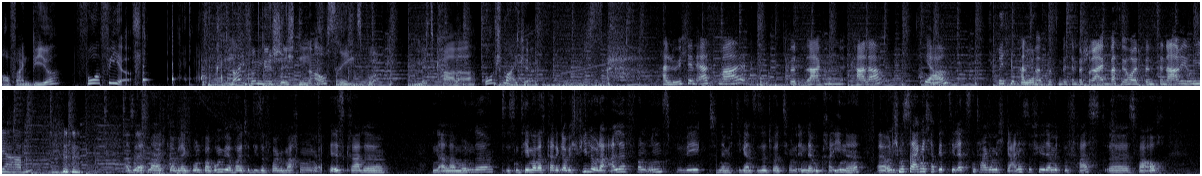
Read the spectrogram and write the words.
Auf ein Bier vor vier. Kneipengeschichten aus Regensburg. Mit Carla und Maike. Hallöchen erstmal. Ich würde sagen, Carla. Ja, sprich mit Du kannst mir. mal kurz ein bisschen beschreiben, was wir heute für ein Szenario hier haben. also erstmal, ich glaube, der Grund, warum wir heute diese Folge machen, der ist gerade in aller Munde. Es ist ein Thema, was gerade, glaube ich, viele oder alle von uns bewegt, nämlich die ganze Situation in der Ukraine. Äh, und ich muss sagen, ich habe jetzt die letzten Tage mich gar nicht so viel damit befasst. Äh, es war auch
